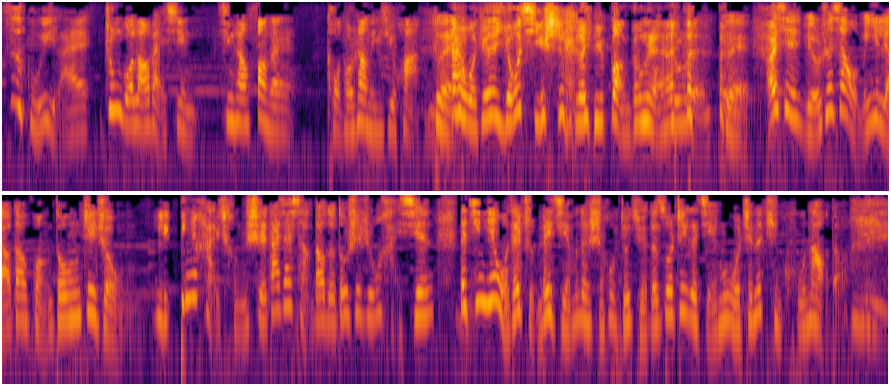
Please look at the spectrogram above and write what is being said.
自古以来中国老百姓经常放在口头上的一句话。对但是我觉得尤其适合于广东人。广东人 对，而且比如说像我们一聊到广东这种临滨海城市，大家想到的都是这种海鲜。那今天我在准备节目的时候，我就觉得做这个节目我真的挺苦恼的。嗯，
